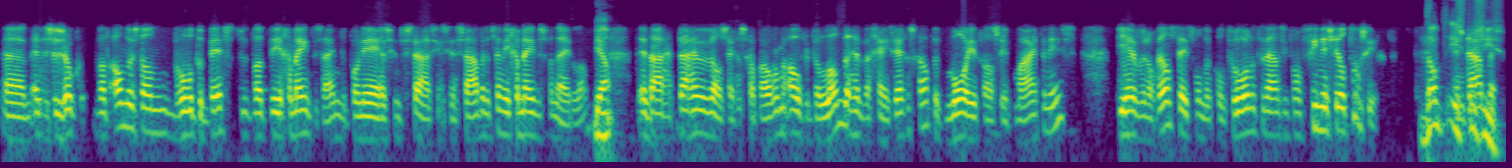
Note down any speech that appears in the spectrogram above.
Uh, en het is dus ook wat anders dan bijvoorbeeld de best, wat weer gemeenten zijn. De Bonaire, Sint-Eustatius en Saba, dat zijn weer gemeentes van Nederland. Ja. En daar, daar hebben we wel zeggenschap over. Maar over de landen hebben we geen zeggenschap. Het mooie van Sint Maarten is, die hebben we nog wel steeds onder controle ten aanzien van financieel toezicht. Dat is precies.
